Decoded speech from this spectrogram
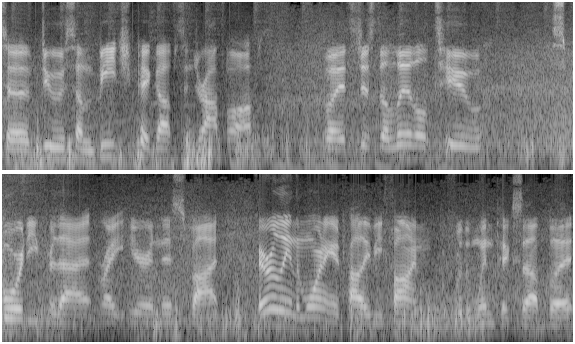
to do some beach pickups and drop offs but it's just a little too sporty for that right here in this spot. Early in the morning it'd probably be fine before the wind picks up but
